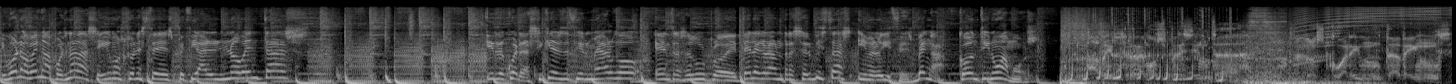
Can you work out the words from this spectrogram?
Y bueno, venga, pues nada, seguimos con este especial noventas. Y recuerda, si quieres decirme algo, entras al grupo de Telegram Reservistas y me lo dices. Venga, continuamos. Abel Ramos presenta Los 40 Dens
